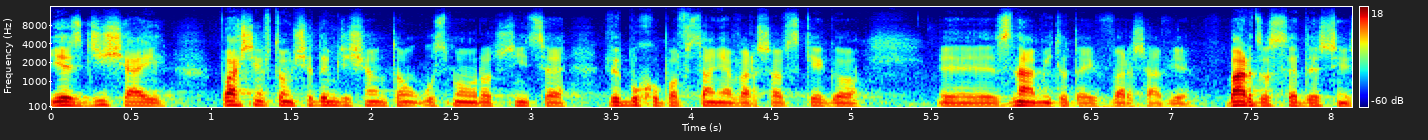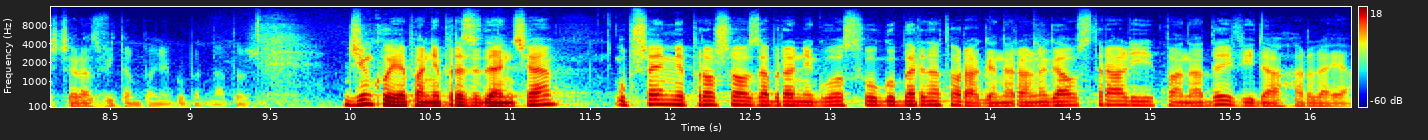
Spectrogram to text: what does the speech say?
jest dzisiaj właśnie w tą 78. rocznicę wybuchu Powstania Warszawskiego y, z nami tutaj w Warszawie. Bardzo serdecznie jeszcze raz witam panie gubernatorze. Dziękuję panie prezydencie. Uprzejmie proszę o zabranie głosu gubernatora generalnego Australii, pana Davida Harleya.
